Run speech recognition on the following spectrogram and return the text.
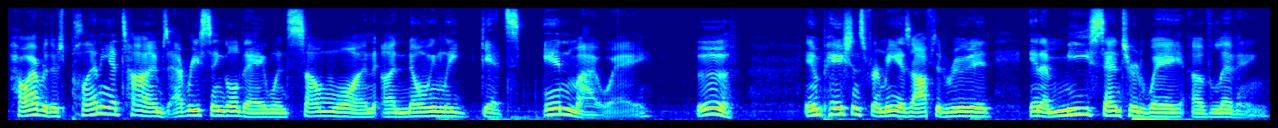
However, there's plenty of times every single day when someone unknowingly gets in my way. Ugh. Impatience for me is often rooted in a me centered way of living.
